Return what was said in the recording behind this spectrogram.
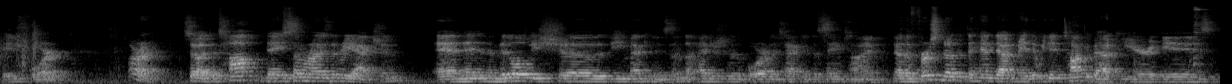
Page four. All right, so at the top, they summarize the reaction, and then in the middle, we show the mechanism, the hydrogen and the boron attacking at the same time. Now, the first note that the handout made that we didn't talk about here is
